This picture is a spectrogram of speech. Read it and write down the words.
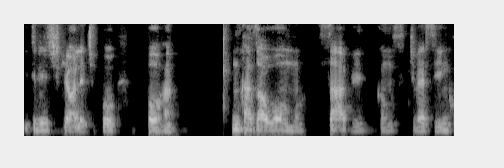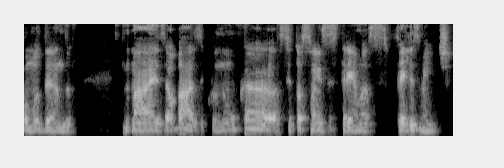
E tem gente que olha, tipo, porra, um casal homo, sabe? Como se estivesse incomodando. Mas é o básico, nunca situações extremas, felizmente.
